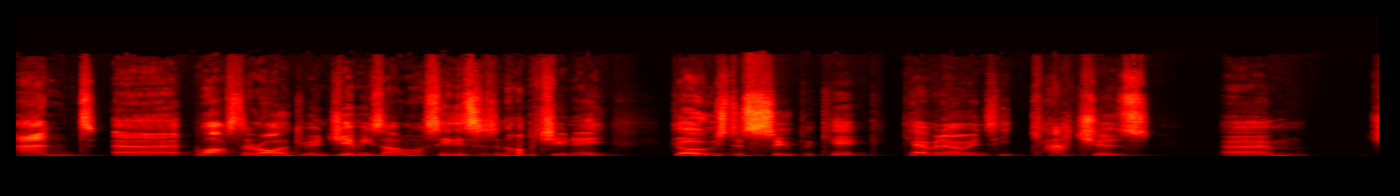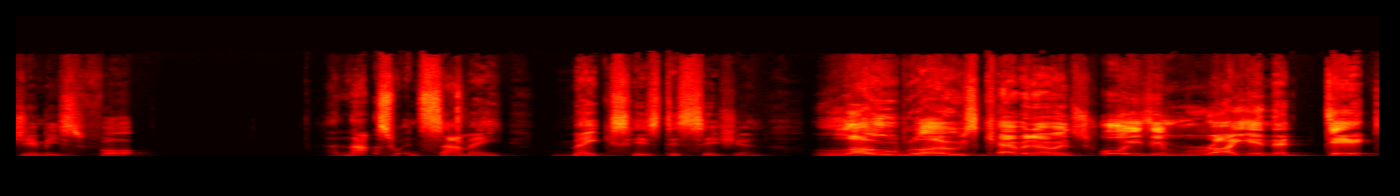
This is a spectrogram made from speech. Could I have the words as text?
And uh, whilst they're arguing, Jimmy's like, well, see, this is an opportunity. Goes to super kick Kevin Owens. He catches um, Jimmy's foot. And that's when Sami makes his decision. Low blows Kevin Owens, hoys him right in the dick.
